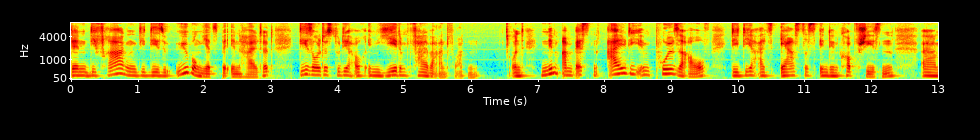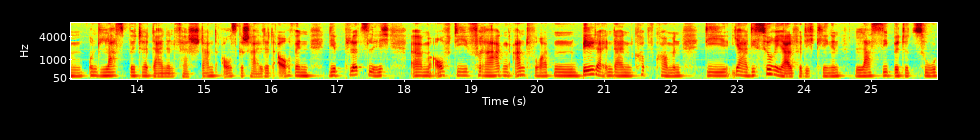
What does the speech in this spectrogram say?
Denn die Fragen, die diese Übung jetzt beinhaltet, die solltest du dir auch in jedem Fall beantworten. Und nimm am besten all die Impulse auf, die dir als erstes in den Kopf schießen ähm, und lass bitte deinen Verstand ausgeschaltet, auch wenn dir plötzlich ähm, auf die Fragen, Antworten, Bilder in deinen Kopf kommen, die ja, die surreal für dich klingen, lass sie bitte zu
